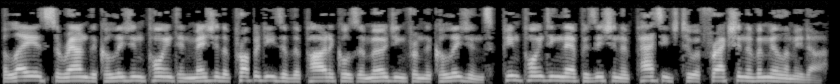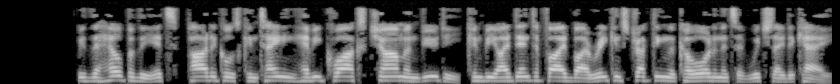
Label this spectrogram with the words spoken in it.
The layers surround the collision point and measure the properties of the particles emerging from the collisions, pinpointing their position of passage to a fraction of a millimeter. With the help of the ITS, particles containing heavy quarks charm and beauty can be identified by reconstructing the coordinates at which they decay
